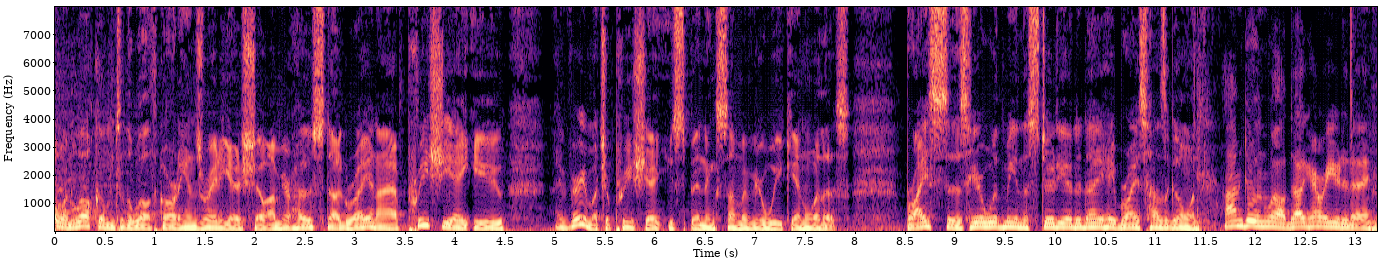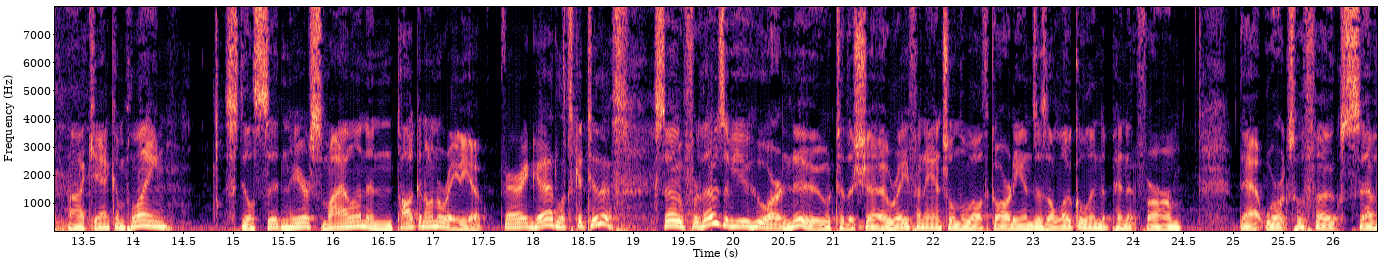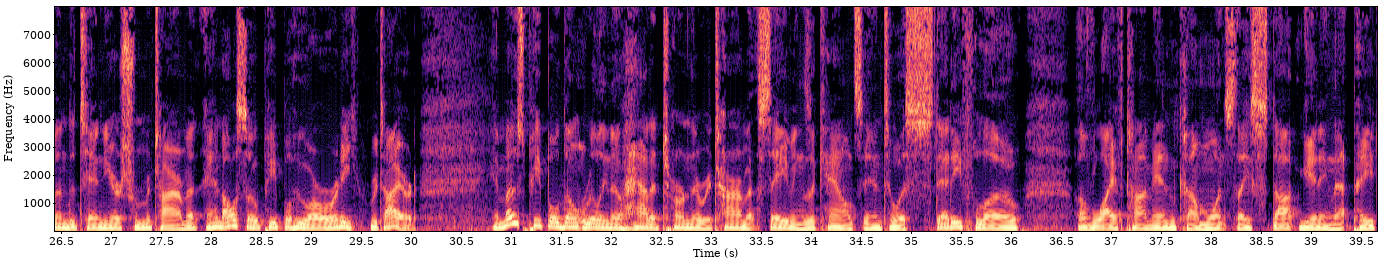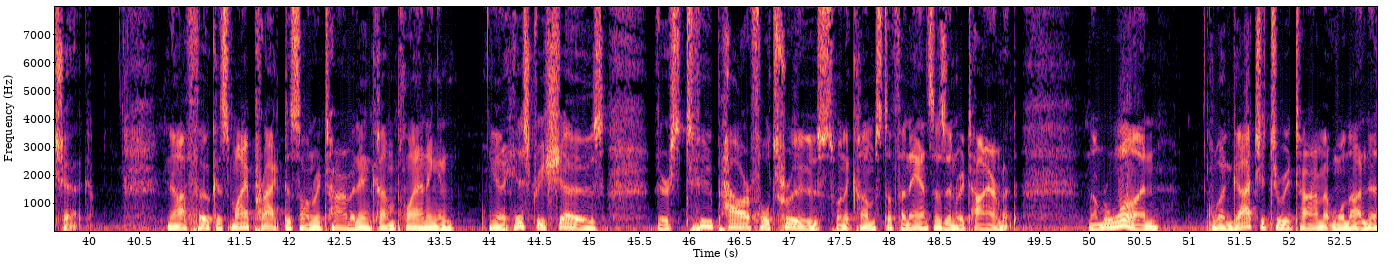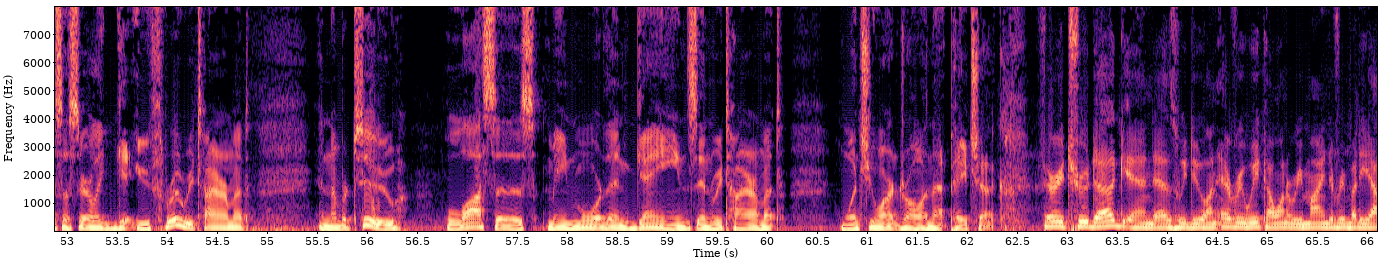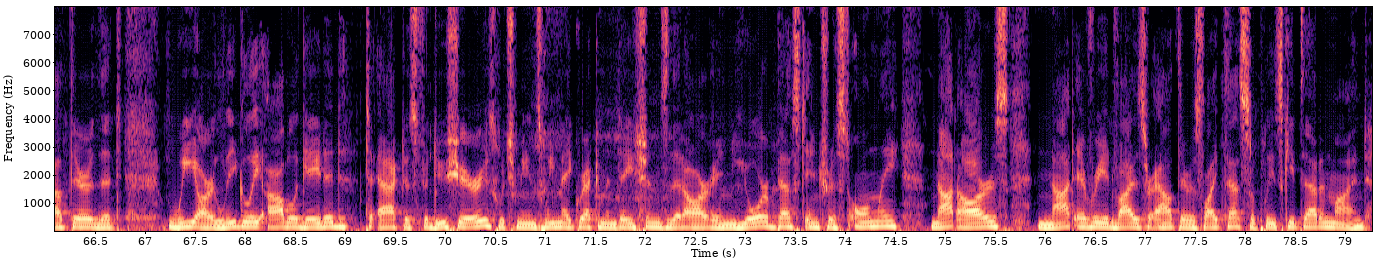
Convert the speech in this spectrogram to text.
Hello and welcome to the Wealth Guardians radio show. I'm your host, Doug Ray, and I appreciate you. I very much appreciate you spending some of your weekend with us. Bryce is here with me in the studio today. Hey, Bryce, how's it going? I'm doing well. Doug, how are you today? I can't complain. Still sitting here smiling and talking on the radio. Very good. Let's get to this. So, for those of you who are new to the show, Ray Financial and the Wealth Guardians is a local independent firm that works with folks seven to 10 years from retirement and also people who are already retired. And most people don't really know how to turn their retirement savings accounts into a steady flow of lifetime income once they stop getting that paycheck. You know, I focus my practice on retirement income planning and you know, history shows there's two powerful truths when it comes to finances and retirement. Number one, what got you to retirement will not necessarily get you through retirement. And number two, losses mean more than gains in retirement once you aren't drawing that paycheck. Very true, Doug. And as we do on every week, I want to remind everybody out there that we are legally obligated to act as fiduciaries, which means we make recommendations that are in your best interest only, not ours. Not every advisor out there is like that, so please keep that in mind.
